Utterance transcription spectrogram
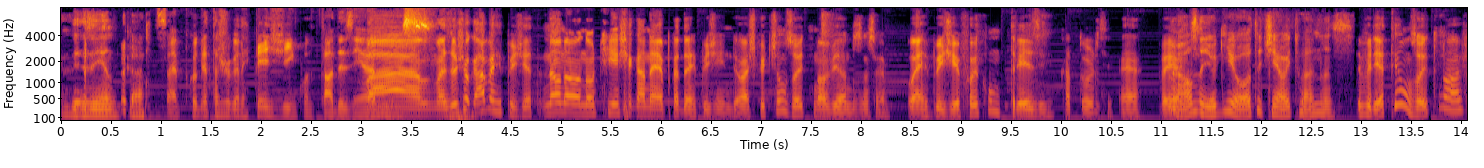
Desenhando, cara. Nessa época eu devia estar jogando RPG enquanto tava desenhando. Ah, mas eu jogava RPG. Não, não, não tinha chegado na época do RPG ainda. Eu acho que eu tinha uns 8, 9 anos nessa época. O RPG foi com 13, 14. É, foi Não, antes. no Yu-Gi-Oh! Tu tinha 8 anos. Deveria ter uns 8, 9.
